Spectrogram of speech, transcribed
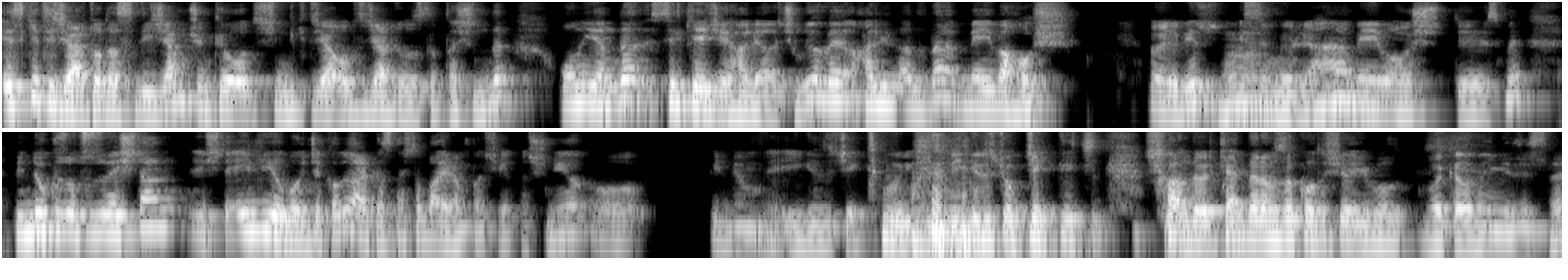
eski ticaret odası diyeceğim. Çünkü o şimdiki ticaret, o ticaret odası da taşındı. Onun yanında Sirkeci Hali açılıyor ve halin adı da Meyve Hoş. Öyle bir Hmm. isim veriliyor. Ha, Meyve Hoş diye ismi. 1935'ten işte 50 yıl boyunca kalıyor. Arkasında işte Bayrampaşa'ya taşınıyor. O bilmiyorum ilginizi çekti mi? Bizim ilgimizi çok çektiği için şu anda öyle kendi aramızda konuşuyor gibi oldu. Bakalım İngilizcesine.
